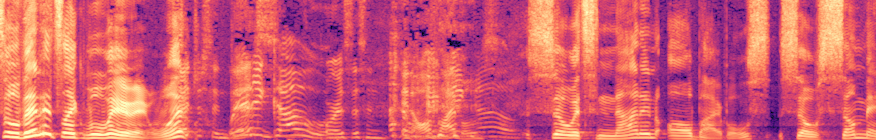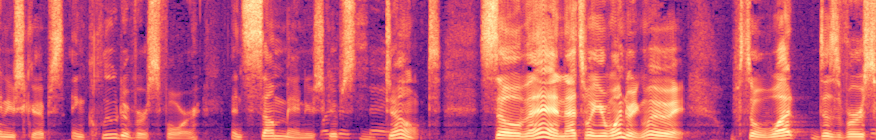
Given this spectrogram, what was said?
So then it's like, well, wait, wait, Is what? that where'd this? it go Or is this in, in all Bibles? So it's not in all Bibles. So some manuscripts include a verse four, and some manuscripts don't. So then that's what you're wondering. Wait, wait, wait. So what does verse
